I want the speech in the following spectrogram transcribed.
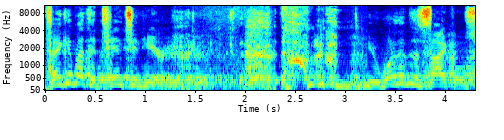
Think about the tension here. you're one of the disciples,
